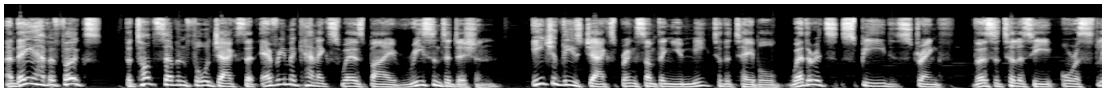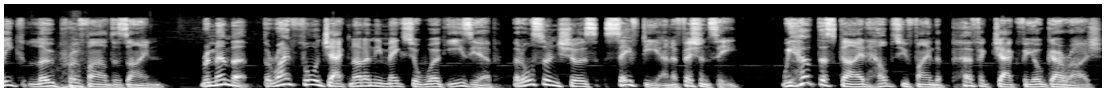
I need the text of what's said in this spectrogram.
And there you have it folks, the top 7 floor jacks that every mechanic swears by recent edition. Each of these jacks brings something unique to the table, whether it's speed, strength, versatility, or a sleek, low-profile design. Remember, the right floor jack not only makes your work easier, but also ensures safety and efficiency. We hope this guide helps you find the perfect jack for your garage.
